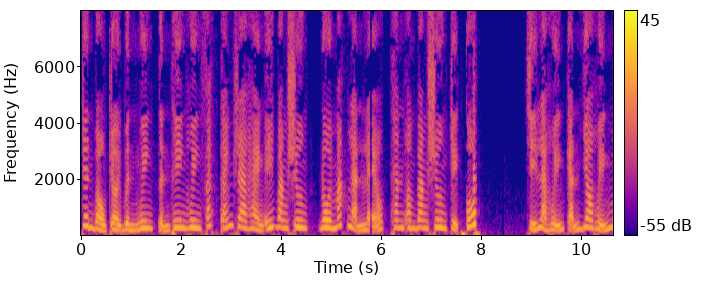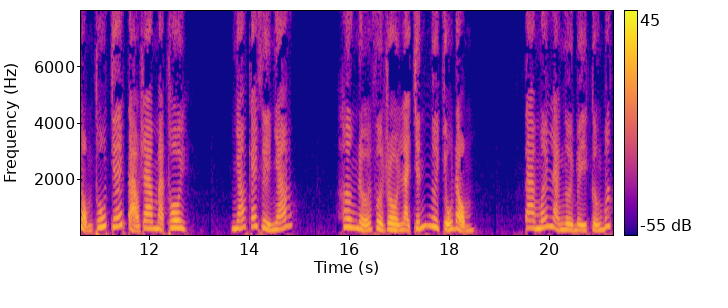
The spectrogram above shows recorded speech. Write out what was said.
Trên bầu trời bình nguyên tịnh thiên huyên phát tán ra hàng ý băng sương, đôi mắt lạnh lẽo, thanh âm băng sương triệt cốt. Chỉ là huyễn cảnh do huyễn mộng thú chế tạo ra mà thôi. Nháo cái gì nháo? Hơn nữa vừa rồi là chính ngươi chủ động. Ta mới là người bị cưỡng bức.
